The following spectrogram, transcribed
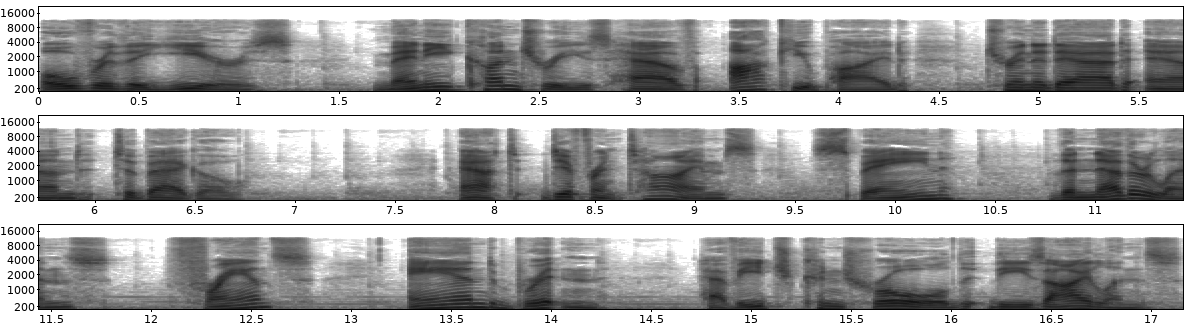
Over the years, many countries have occupied Trinidad and Tobago. At different times, Spain, the Netherlands, France, and Britain have each controlled these islands.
